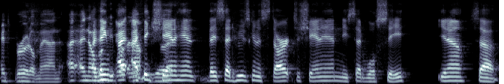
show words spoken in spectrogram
It's brutal, man. I, I know. I think I, I think do it. Shanahan. They said who's going to start to Shanahan, and he said we'll see. You know, so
